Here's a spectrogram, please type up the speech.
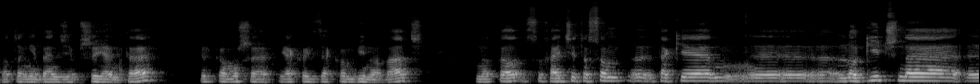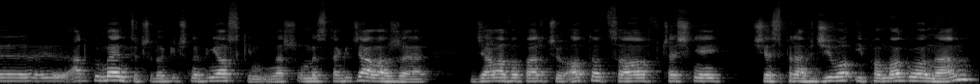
bo to nie będzie przyjęte, tylko muszę jakoś zakombinować. No to słuchajcie, to są e, takie mm, e, logiczne e, argumenty czy logiczne wnioski. Nasz umysł tak działa, że działa w oparciu o to, co wcześniej się sprawdziło i pomogło nam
